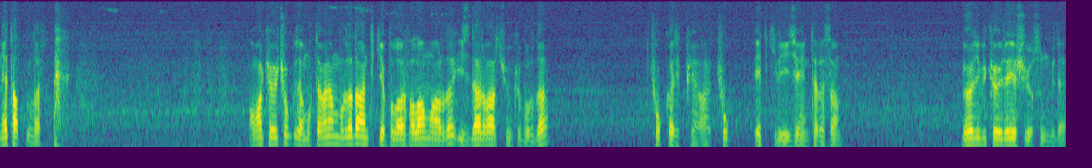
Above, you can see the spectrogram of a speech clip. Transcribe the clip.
Ne tatlılar. Ama köy çok güzel. Muhtemelen burada da antik yapılar falan vardı. İzler var çünkü burada. Çok garip ya. Çok etkileyici, enteresan. Böyle bir köyde yaşıyorsun bir de.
